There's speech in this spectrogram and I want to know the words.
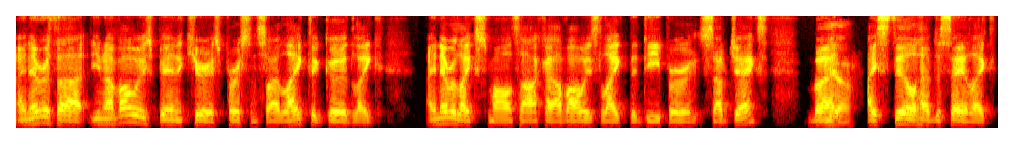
I never thought, you know, I've always been a curious person, so I liked a good like. I never like small talk. I've always liked the deeper subjects but yeah. I still have to say like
